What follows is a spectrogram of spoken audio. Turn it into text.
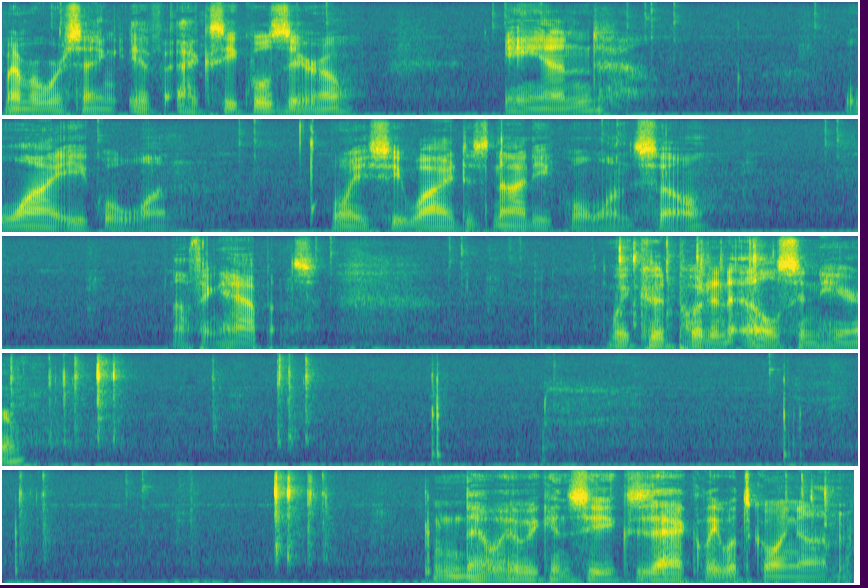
Remember, we're saying if x equals 0 and y equal 1. Well, you see y does not equal 1, so nothing happens. We could put an else in here. And that way we can see exactly what's going on.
